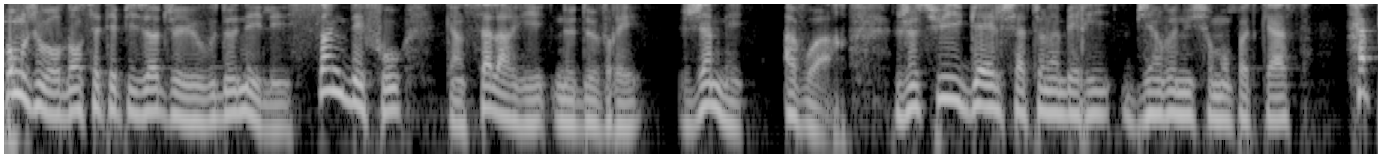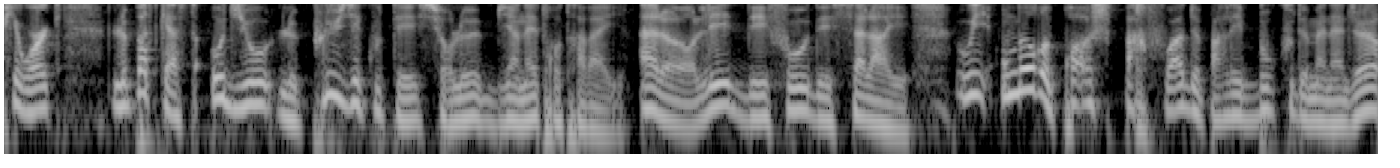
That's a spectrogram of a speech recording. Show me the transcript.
Bonjour, dans cet épisode, je vais vous donner les 5 défauts qu'un salarié ne devrait jamais avoir. Je suis Gaël Châtelain-Berry, bienvenue sur mon podcast Happy Work, le podcast audio le plus écouté sur le bien-être au travail. Alors, les défauts des salariés. Oui, on me reproche parfois de parler beaucoup de managers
